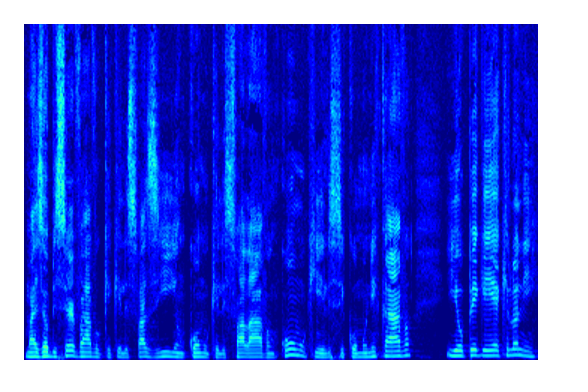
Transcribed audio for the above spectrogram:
mas eu observava o que, que eles faziam, como que eles falavam, como que eles se comunicavam, e eu peguei aquilo ali.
